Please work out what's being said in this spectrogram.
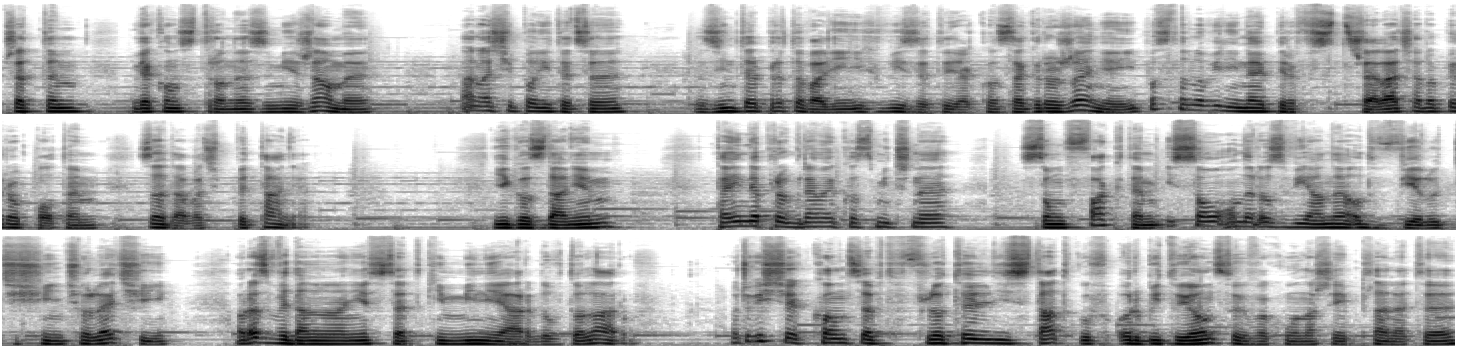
przed tym, w jaką stronę zmierzamy, a nasi politycy zinterpretowali ich wizyty jako zagrożenie i postanowili najpierw strzelać, a dopiero potem zadawać pytania. Jego zdaniem, tajne programy kosmiczne są faktem i są one rozwijane od wielu dziesięcioleci oraz wydano na nie setki miliardów dolarów. Oczywiście koncept flotyli statków orbitujących wokół naszej planety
